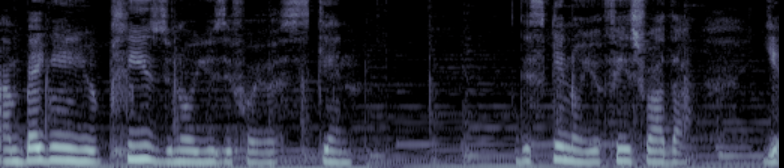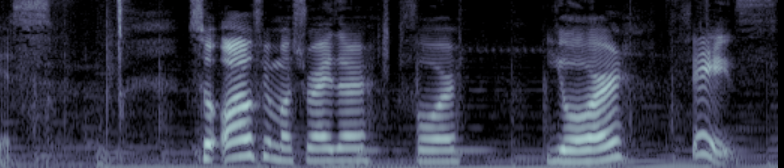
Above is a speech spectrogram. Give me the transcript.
I'm begging you, please do not use it for your skin. The skin on your face, rather. Yes. So, oil free moisturizer for your face.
